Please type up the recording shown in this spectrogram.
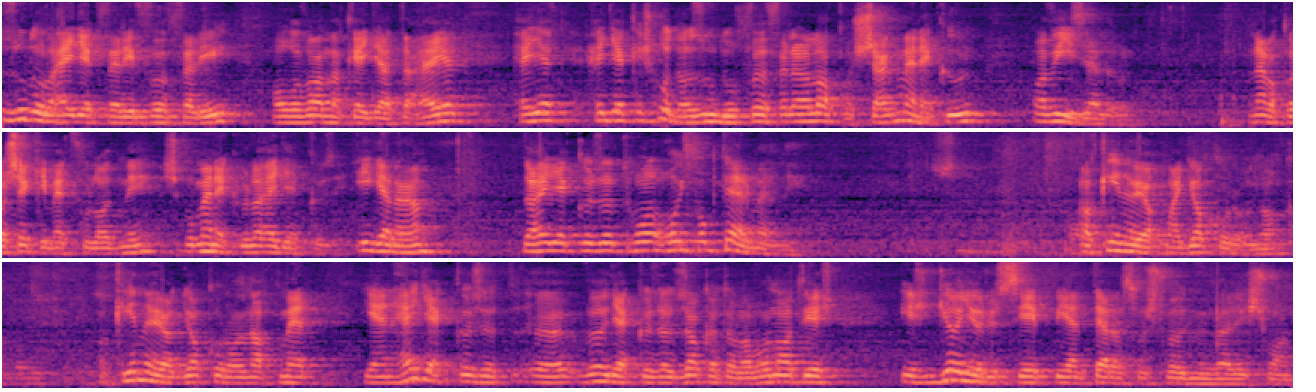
zúdul a hegyek felé fölfelé, ahol vannak egyáltalán helyek, hegyek, hegyek, és oda zúdul fölfelé a lakosság, menekül a víz elől nem akar senki megfulladni, és akkor menekül a hegyek közé. Igen ám, de a hegyek között hol, hogy fog termelni? A kínaiak már gyakorolnak. A kínaiak gyakorolnak, mert ilyen hegyek között, völgyek között zakatol a vonat, és, és gyönyörű szép ilyen teraszos földművelés van.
